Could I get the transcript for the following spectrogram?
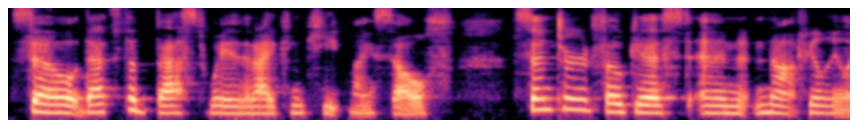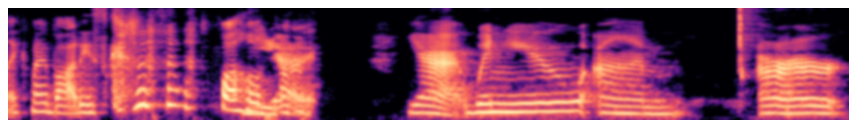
So that's the best way that I can keep myself centered, focused, and not feeling like my body's to fall yeah. apart. Yeah. When you um, are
